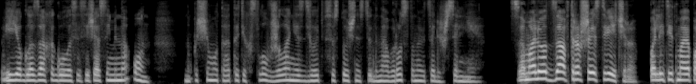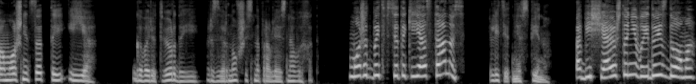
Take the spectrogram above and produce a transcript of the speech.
В ее глазах и голосе сейчас именно он — но почему-то от этих слов желание сделать все с точностью да наоборот становится лишь сильнее. Самолет завтра в шесть вечера. Полетит моя помощница, ты и я», — говорю твердо и, развернувшись, направляюсь на выход. «Может быть, все таки я останусь?» — летит мне в спину. «Обещаю, что не выйду из дома».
